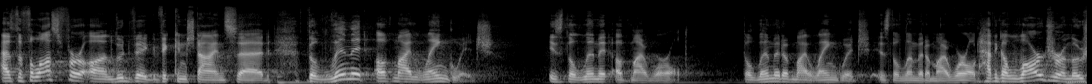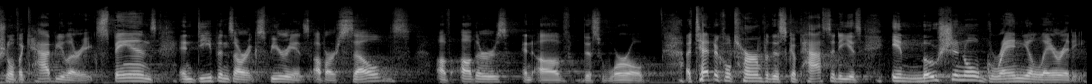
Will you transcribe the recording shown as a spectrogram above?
As the philosopher Ludwig Wittgenstein said, the limit of my language is the limit of my world. The limit of my language is the limit of my world. Having a larger emotional vocabulary expands and deepens our experience of ourselves, of others, and of this world. A technical term for this capacity is emotional granularity.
